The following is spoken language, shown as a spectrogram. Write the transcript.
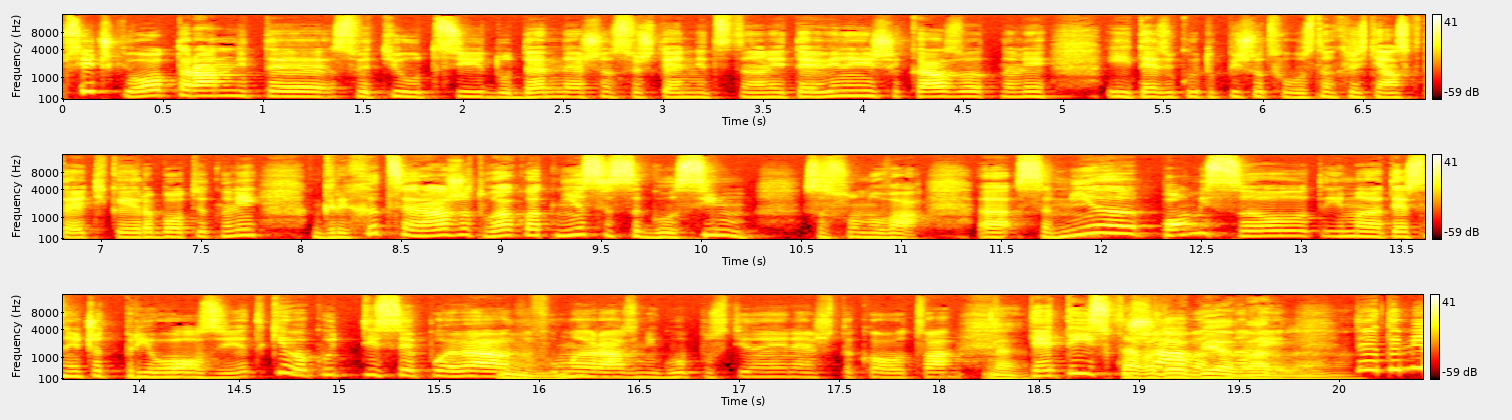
всички, от ранните светилци до ден днешен свещениците, нали, те винаги ще казват, нали, и тези, които пишат в областта на християнската етика и работят, нали, грехът се ражда тогава, когато ние се съгласим с онова. А, самия помисъл, има, те се наричат прилози, такива, които ти се появяват в ума разни глупости, нали, нещо такова, това. Да. Те те изкушават, да убия нали. Да. Те, те ми,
